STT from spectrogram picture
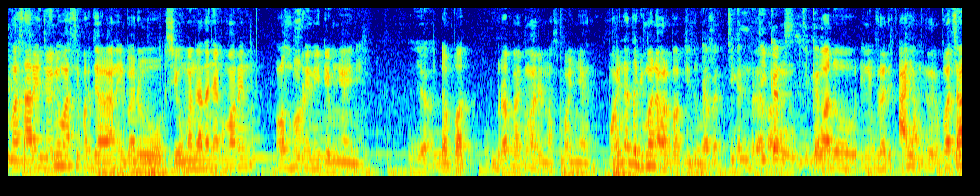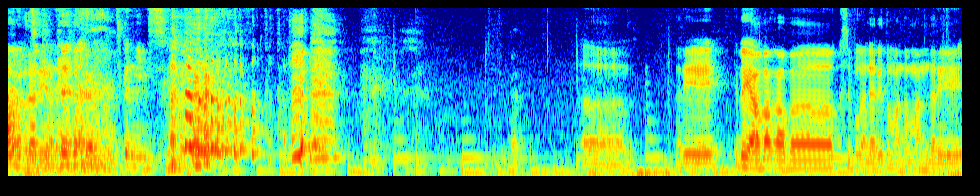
Mas Arijo ini masih perjalanan baru siuman katanya kemarin lembur ini gamenya ini. Iya Dapat berapa kemarin Mas poinnya? Poinnya atau gimana kalau PUBG itu? Dapat chicken berapa? chicken Mas? chicken Waduh, ini berarti ayam gitu. ya? Buat sahur Iya, berarti ya. Chicken wings. Eh, dari itu ya apa kabar kesibukan dari teman-teman dari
